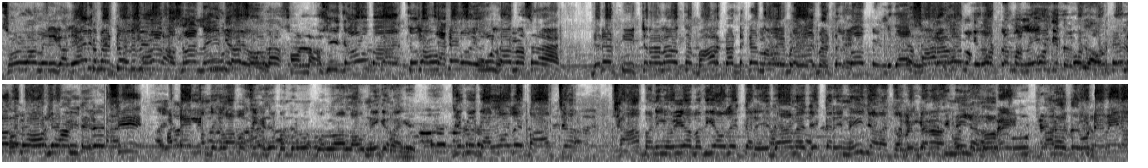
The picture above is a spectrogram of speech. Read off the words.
ਸੁਣ ਲੈ ਮੇਰੀ ਗੱਲ ਇੱਕ ਮਿੰਟ ਸੁਣ ਲੈ। ਮਸਲਾ ਨਹੀਂ ਤੂੰ ਤਾਂ ਮਿਲਿਆ ਸੁਣ ਲੈ ਸੁਣ ਲੈ। ਤੁਸੀਂ ਜਾਓ ਬਾਹਰ ਚੋਂ ਕਿਉਂਕਿ ਚੱਕ ਲਓ ਸਕੂਲ ਦਾ ਮਸਲਾ ਹੈ। ਜਿਹੜੇ ਟੀਚਰਾਂ ਨੇ ਉੱਥੇ ਬਾਹਰ ਕੱਢ ਕੇ ਮਾਰੇ ਮੈਨੇਜਮੈਂਟ ਦਾ ਤੇ ਸਾਰਿਆਂ ਦੇ ਕੁੱਟ ਨਹੀਂ ਕਿਤੇ ਇਹਨਾਂ ਦੇ ਲੋਰ ਸ਼ਾਂਤ ਅਸੀਂ ਅਟੈਲੀ ਦੇ ਖਿਲਾਫ ਅਸੀਂ ਕਿਸੇ ਬੰਦੇ ਨੂੰ ਬੋਲਣਾ ਅਲਾਉ ਨਹੀਂ ਕਰਾਂਗੇ। ਜੇ ਕੋਈ ਗੱਲ ਆ ਉਹਦੇ ਬਾਹਰ ਚ ਛਾਂ ਬਣੀ ਹੋਈ ਆ ਵਧੀਆ ਉਹਦੇ ਘਰੇ ਜਾਣ ਜੇ ਘਰੇ ਨਹੀਂ ਜਾਣਾ ਚਾਹੁੰਦੇ ਕਹਿੰਦੇ ਅਸੀਂ ਨਹੀਂ ਜਾਣਾ। ਛੋਟੇ ਵੀਰ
